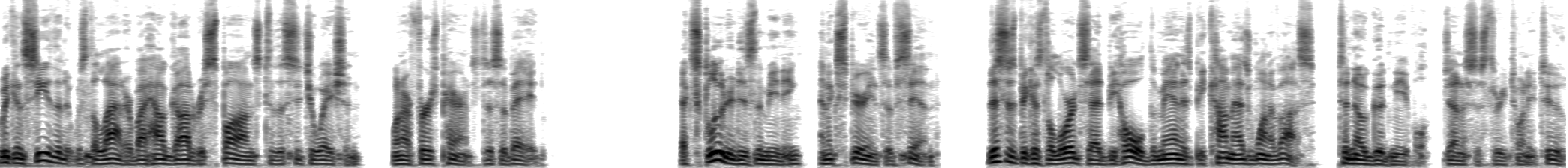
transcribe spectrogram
We can see that it was the latter by how God responds to the situation when our first parents disobeyed. Excluded is the meaning and experience of sin. This is because the Lord said, Behold, the man has become as one of us, to know good and evil. Genesis 3:22.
